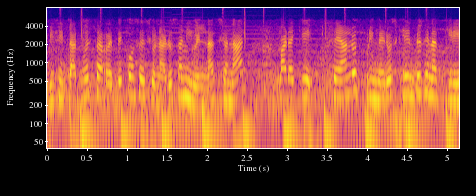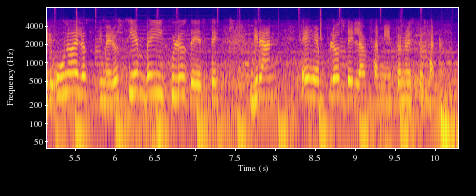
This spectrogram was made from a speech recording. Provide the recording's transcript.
visitar nuestra red de concesionarios a nivel nacional para que sean los primeros clientes en adquirir uno de los primeros 100 vehículos de este gran ejemplo de lanzamiento en nuestro salón.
